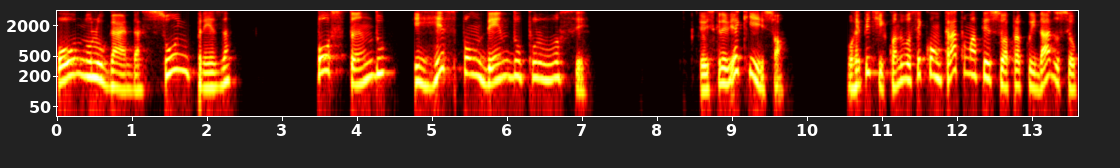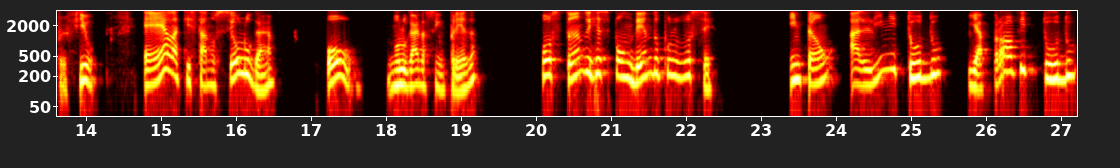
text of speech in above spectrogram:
ou no lugar da sua empresa postando e respondendo por você. Eu escrevi aqui só. Vou repetir. Quando você contrata uma pessoa para cuidar do seu perfil, é ela que está no seu lugar ou no lugar da sua empresa, postando e respondendo por você. Então, alinhe tudo e aprove tudo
